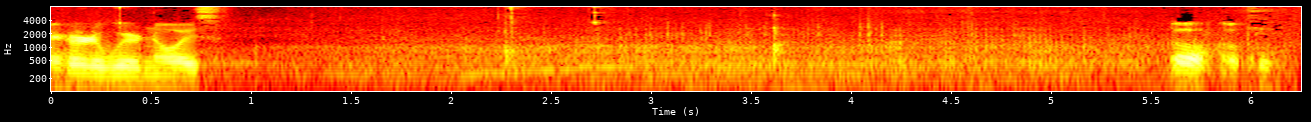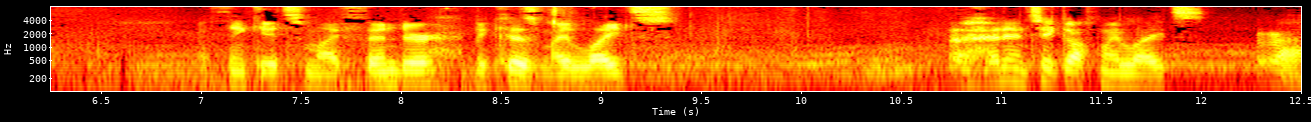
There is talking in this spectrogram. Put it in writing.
I heard a weird noise. Oh, okay. I think it's my fender because my lights. Uh, I didn't take off my lights. Uh,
